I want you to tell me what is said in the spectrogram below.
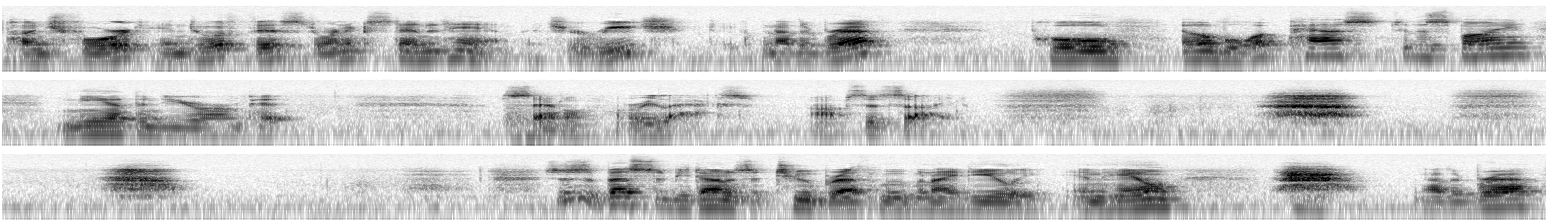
punch forward into a fist or an extended hand. That's your reach. Another breath. Pull elbow up past to the spine, knee up into your armpit. Settle relax. Opposite side. So this is best to be done as a two breath movement ideally. Inhale, another breath.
